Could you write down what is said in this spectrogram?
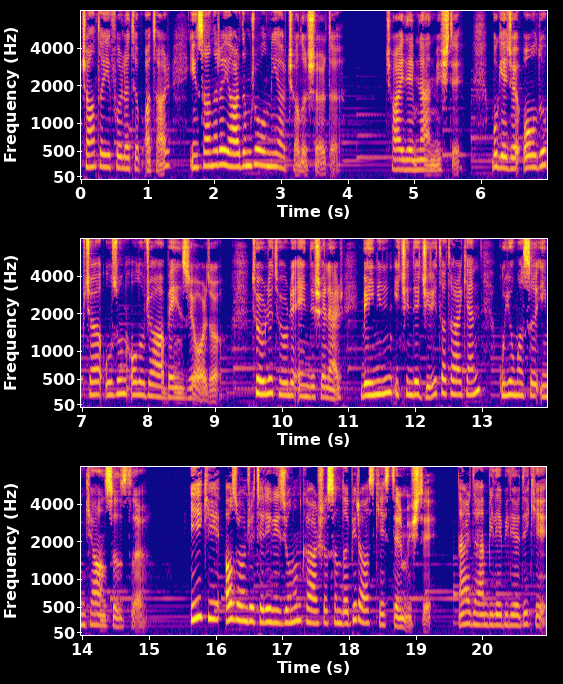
çantayı fırlatıp atar, insanlara yardımcı olmaya çalışırdı. Çay demlenmişti. Bu gece oldukça uzun olacağı benziyordu. Türlü türlü endişeler beyninin içinde cirit atarken uyuması imkansızdı. İyi ki az önce televizyonun karşısında biraz kestirmişti. Nereden bilebilirdi ki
